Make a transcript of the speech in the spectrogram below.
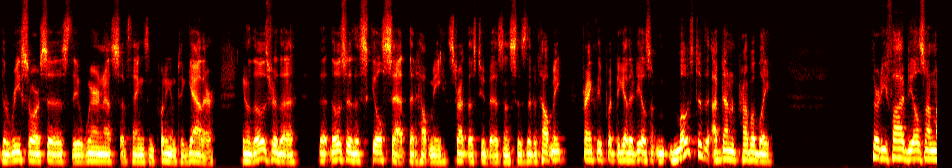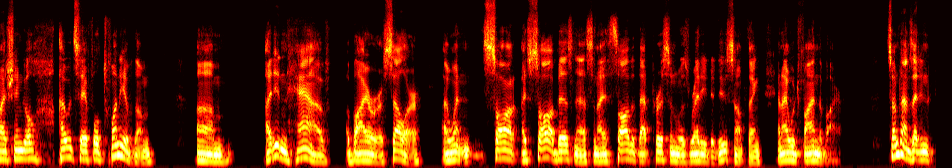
the resources, the awareness of things, and putting them together, you know, those are the, the those are the skill set that helped me start those two businesses that have helped me, frankly, put together deals. Most of the, I've done probably 35 deals on my shingle. I would say a full 20 of them. Um, I didn't have a buyer or a seller. I went and saw I saw a business and I saw that that person was ready to do something and I would find the buyer. Sometimes I didn't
